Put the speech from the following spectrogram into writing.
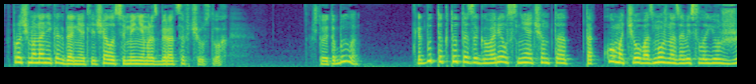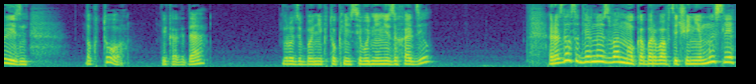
Впрочем, она никогда не отличалась умением разбираться в чувствах. Что это было? Как будто кто-то заговорил с ней о чем-то таком, от чего, возможно, зависела ее жизнь. Но кто и когда? Вроде бы никто к ней сегодня не заходил. Раздался дверной звонок, оборвав течение мысли,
